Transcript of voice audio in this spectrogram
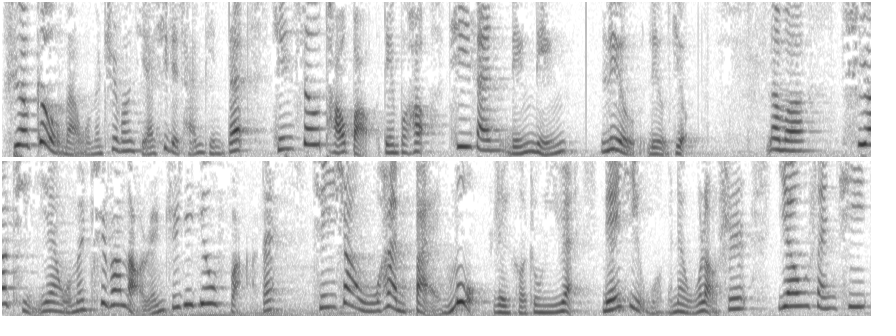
需要购买我们赤方企业系列产品的，请搜淘宝店铺号七三零零六六九。那么。需要体验我们赤方老人直接灸法的，请上武汉百莫仁和中医院联系我们的吴老师，幺三七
